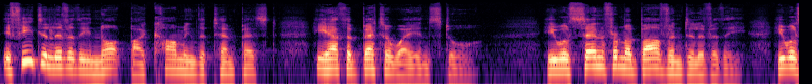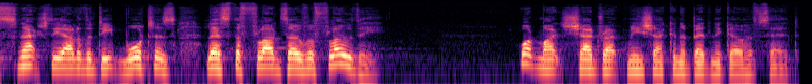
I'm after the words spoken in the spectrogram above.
If he deliver thee not by calming the tempest, he hath a better way in store. He will send from above and deliver thee. He will snatch thee out of the deep waters, lest the floods overflow thee. What might Shadrach, Meshach, and Abednego have said?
